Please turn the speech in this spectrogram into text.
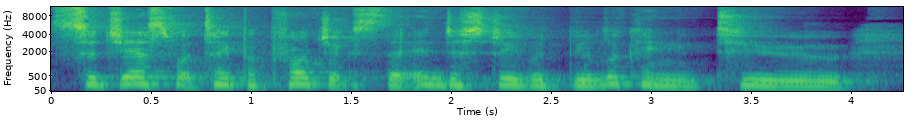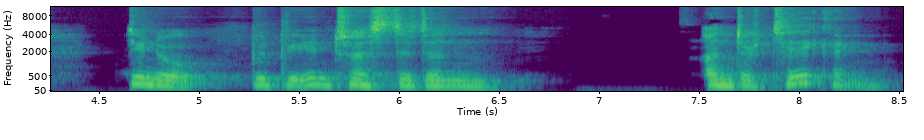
suggest what type of projects the industry would be looking to you know, would be interested in undertaking?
